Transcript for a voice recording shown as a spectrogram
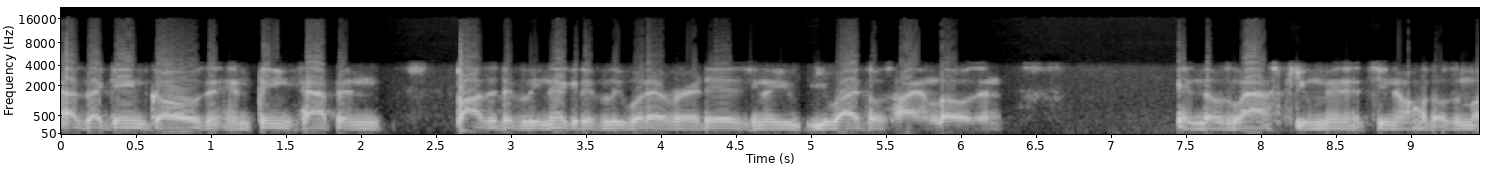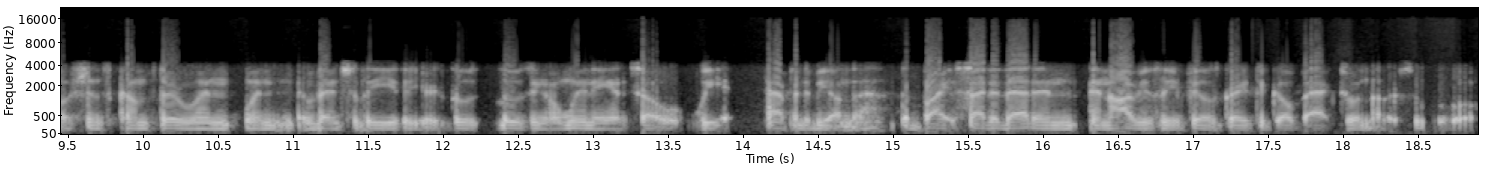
as that game goes and, and things happen positively, negatively, whatever it is, you know, you, you ride those high and lows and in those last few minutes, you know, all those emotions come through when, when eventually either you're lo- losing or winning. And so we happen to be on the, the bright side of that. And, and obviously it feels great to go back to another Super Bowl.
